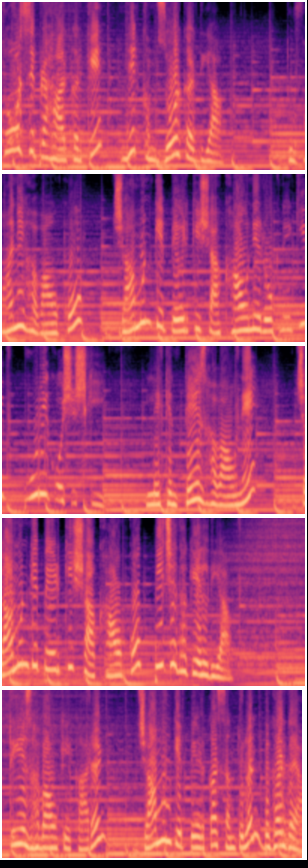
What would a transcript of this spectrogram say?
ज़ोर से प्रहार करके उन्हें कमज़ोर कर दिया। तूफानी हवाओं को जामुन के पेड़ की शाखाओं ने रोकने की पूरी कोशिश की, लेकिन तेज हवाओं ने जामुन के पेड़ की शाखाओं को पीछे धकेल दिया। तेज हवाओं के कारण जामुन के पेड़ का संतुलन बिगड़ गया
